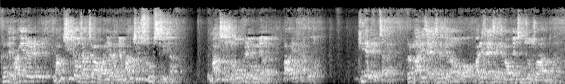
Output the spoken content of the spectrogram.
그런데 강의를 망치려고 작정하고 강의를 하면 망칠 수가 없습니다. 망치는 걸 목표를 해보면 마음이 편하거든. 기대할 게 없잖아요. 그럼 말이 자연스럽게 나오고 말이 자연스럽게 나오면 청중은 좋아합니다.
